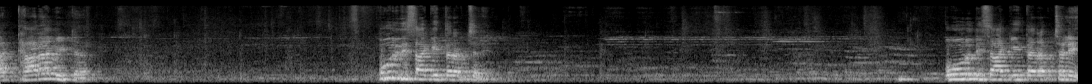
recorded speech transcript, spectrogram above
18 मीटर पूर्व दिशा की तरफ़ चले। पूर्व दिशा की तरफ़ चले।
